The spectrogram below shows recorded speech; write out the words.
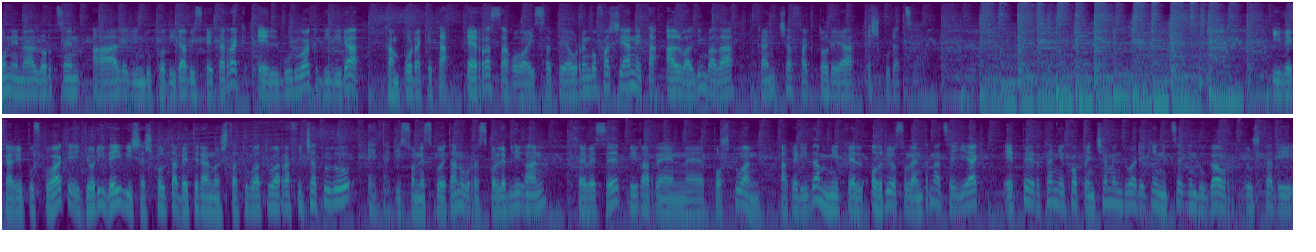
onena lortzen ahal eginduko dira Bizkaitarrak, helburuak bidira, kanporak eta errazagoa izatea urrengo fasean eta albaldin bada kantxa faktorea eskuratzea. Ideka Gipuzkoak Jori Davis eskolta veterano estatu batu fitxatu du eta gizonezkoetan urrezko lebligan GBC bigarren eh, postuan. Ageri da Mikel Odriozola entrenatzaileak epe ertaineko pentsamenduarekin hitz egin du gaur Euskadi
